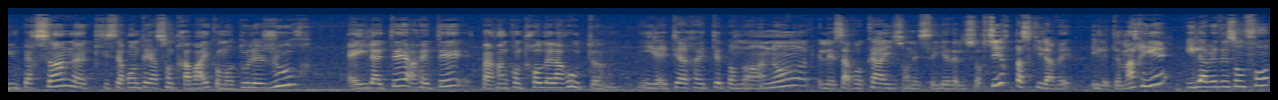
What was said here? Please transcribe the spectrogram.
une personne qui s'est rendue à son travail comme tous les jours et il a été arrêté par un contrôle de la route. Il a été arrêté pendant un an. Les avocats, ils ont essayé de le sortir parce qu'il avait, il était marié, il avait des enfants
